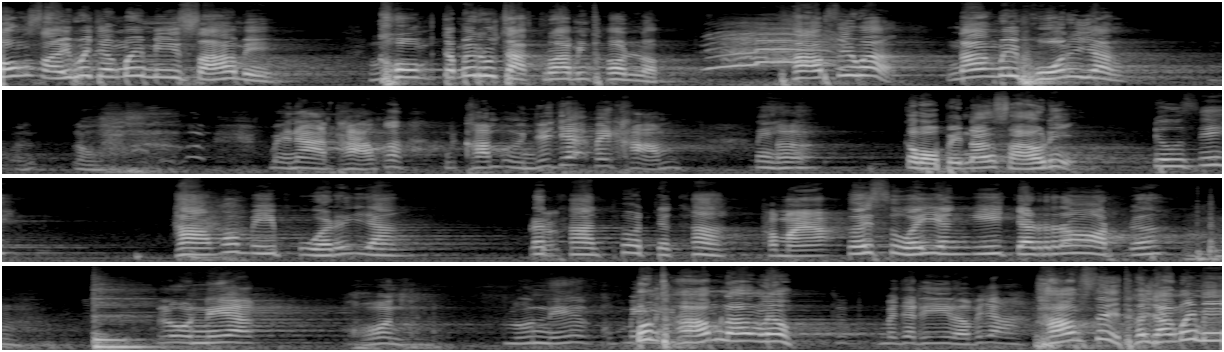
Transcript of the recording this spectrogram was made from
สงสัยว่ายังไม่มีสามี คงจะไม่รู้จักรามินทอนหรอก ถามสิว่านางไม่ผัวหรือยัง ไม่น่าถามก็คำอื่นเยอะแยะไม่ถามแหมเออก็บอกเป็นนางสาวนี่ ดูสิ ถามว่ามีผัวหรือยัง ประธานโทษจะค่ะ ทำไมอะสวยๆอย่างนี้จะรอดเหรอรุ่นเนี้ย คนรุ่นนี้ไม่มึงถามนางเร็ว มันจะดีเหรอพี่จ๊ะถามสิเธอยังไม่มี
